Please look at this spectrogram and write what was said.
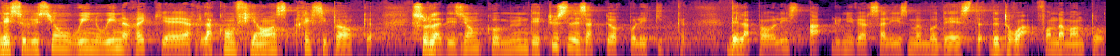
les solutions win-win requièrent la confiance réciproque sur l'adhésion commune de tous les acteurs politiques de la police à l'universalisme modeste des droits fondamentaux,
